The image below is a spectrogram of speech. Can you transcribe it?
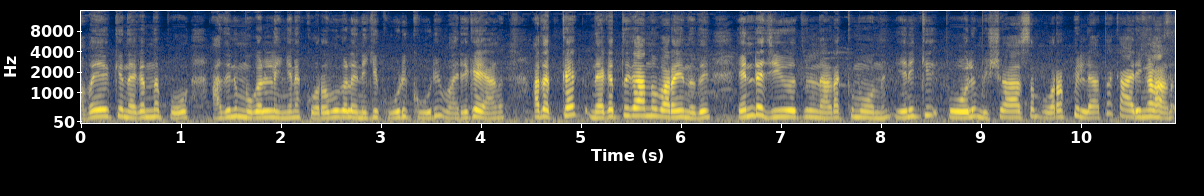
അവയൊക്കെ നികന്നപ്പോൾ അതിന് മുകളിൽ ഇങ്ങനെ കുറവുകൾ എനിക്ക് കൂടിക്കൂടി കൂടി വരികയാണ്. അതൊക്കെ നികത്തുക എന്ന് പറയുന്നത് എന്റെ ജീവിതത്തിൽ നടക്കുമോ എന്ന് എനിക്ക് പോലും വിശ്വാസം ഉറപ്പില്ലാത്ത കാര്യങ്ങളാണ്.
